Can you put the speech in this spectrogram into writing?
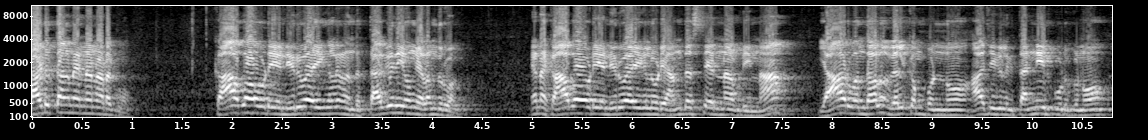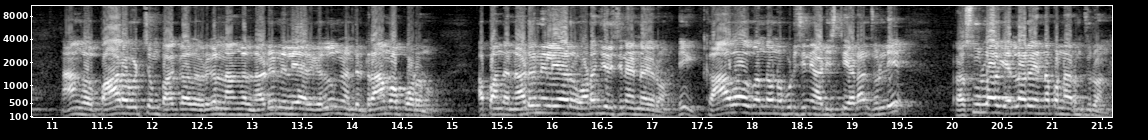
தடுத்தாங்கன்னா என்ன நடக்கும்? காபாவுடைய நிர்வாகிகளும் அந்த தகுதி இவங்க இழந்துருவாங்க. ஏன்னா காபாவுடைய நிர்வாகிகளுடைய அந்தஸ்து என்ன அப்படின்னா யார் வந்தாலும் வெல்கம் பண்ணணும். ஆஜிகளுக்கு தண்ணீர் கொடுக்கணும். நாங்கள் பாரபட்சம் பார்க்காதவர்கள் நாங்கள் நடுநிலையார்கள் அந்த ட்ராமா போடணும். அப்போ அந்த நடுநிலையார் உடஞ்சிருச்சுன்னா என்ன ஆயிரும்? டி காவாவுக்கு வந்தவனை பிடிச்சி நீ அடிச்சிட்டியாடான்னு சொல்லி ரசூலாவுக்கு எல்லாரும் என்ன பண்ண ஆரம்பிச்சிருவாங்க?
